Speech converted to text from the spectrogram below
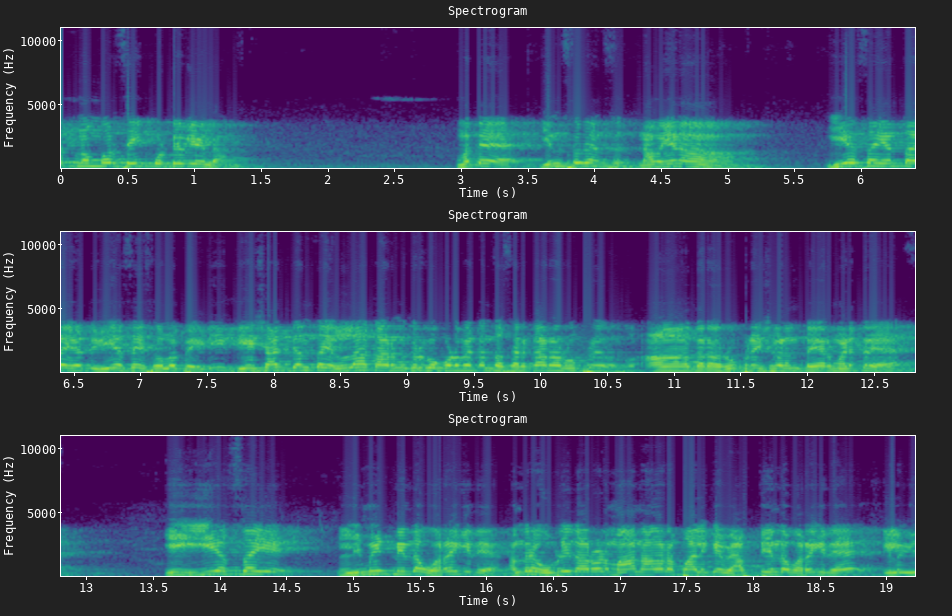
ಎಫ್ ನಂಬರ್ ಸಹಿತ ಕೊಟ್ಟಿರಲಿಲ್ಲ. ಮತ್ತು ಇನ್ಶೂರೆನ್ಸ್ ನಾವೇನು ಇ ಎಸ್ ಐ ಅಂತ ಹೇಳ್ತೀವಿ ಇ ಎಸ್ ಐ ಸೌಲಭ್ಯ ಇಡೀ ದೇಶಾದ್ಯಂತ ಎಲ್ಲ ಕಾರ್ಮಿಕರಿಗೂ ಕೊಡಬೇಕಂತ ಸರ್ಕಾರ ರೂಪ ಅದರ ರೂಪರೇಷೆಗಳನ್ನು ತಯಾರು ಮಾಡಿದರೆ ಈ ಇ ಎಸ್ ಐ ಲಿಮಿಟ್ನಿಂದ ಹೊರಗಿದೆ. ಅಂದರೆ ಹುಬ್ಳಿ ಧಾರವಾಡ ಮಹಾನಗರ ಪಾಲಿಕೆ ವ್ಯಾಪ್ತಿಯಿಂದ ಹೊರಗಿದೆ. ಇಲ್ಲಿ ಈ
